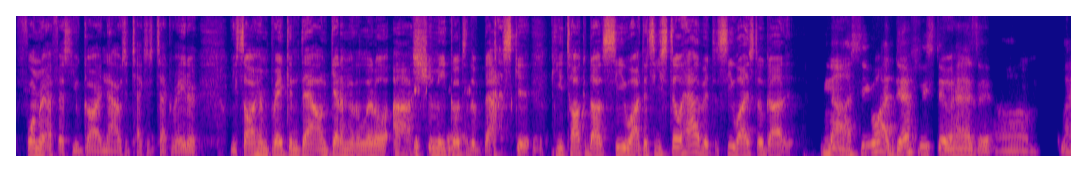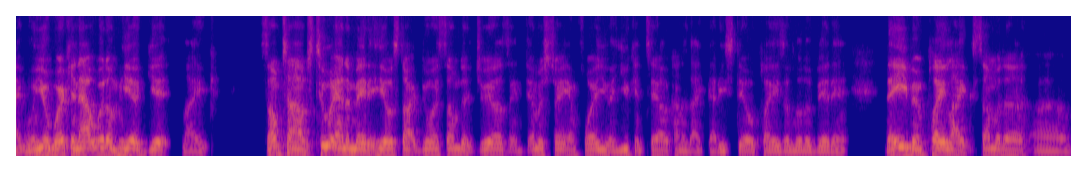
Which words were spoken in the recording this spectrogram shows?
former FSU guard. Now he's a Texas Tech Raider. We saw him breaking down, get him with a little ah shimmy, go to the basket. Can you talk about CY? Does he still have it? Does CY still got it? Nah, CY definitely still has it. Um, like when you're working out with him, he'll get like sometimes too animated. He'll start doing some of the drills and demonstrating for you, and you can tell kind of like that he still plays a little bit and they even play like some of the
